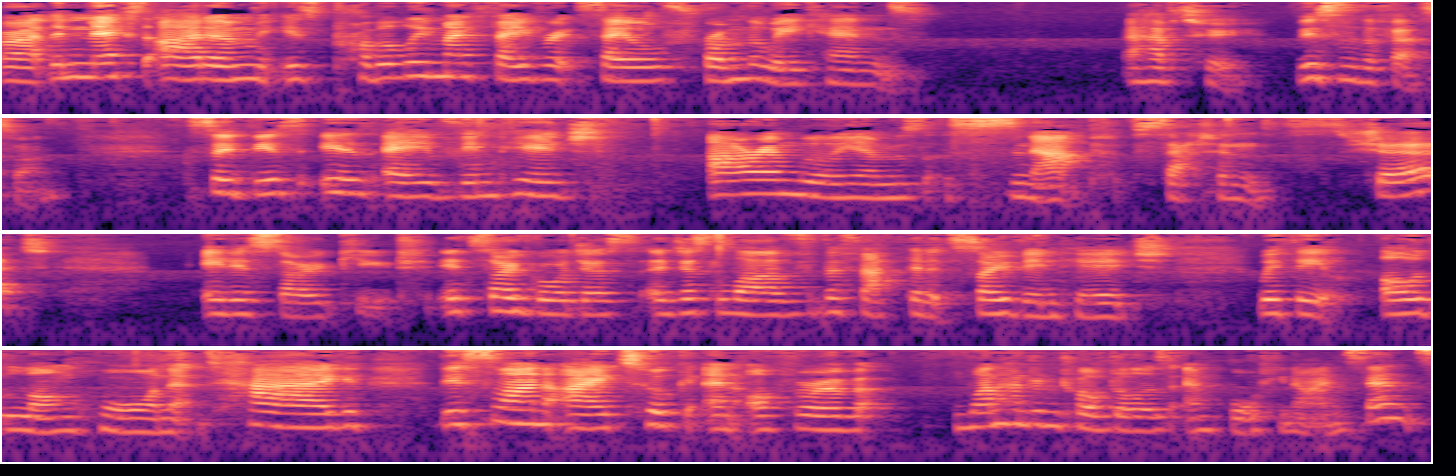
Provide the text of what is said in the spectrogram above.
All right, the next item is probably my favorite sale from the weekends. I have two. This is the first one. So this is a vintage RM Williams snap satin shirt. It is so cute. It's so gorgeous. I just love the fact that it's so vintage with the old Longhorn tag. This one I took an offer of $112.49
